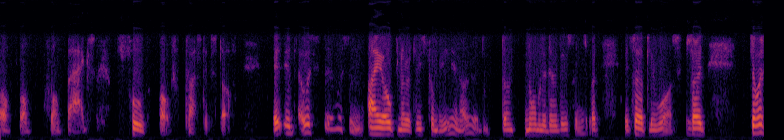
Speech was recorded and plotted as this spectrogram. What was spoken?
of, of, of bags full of plastic stuff it, it, was it was an eye opener at least for me. You know, I don't normally do these things, but it certainly was. So it, so it was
